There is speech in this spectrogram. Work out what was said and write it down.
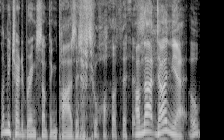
let me try to bring something positive to all of this. I'm not done yet. Oh,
